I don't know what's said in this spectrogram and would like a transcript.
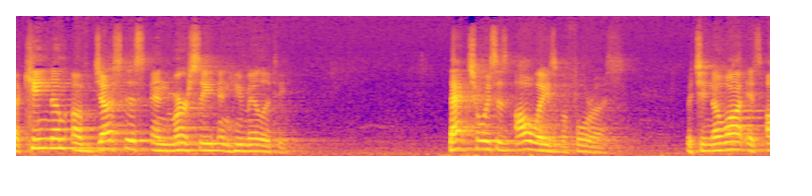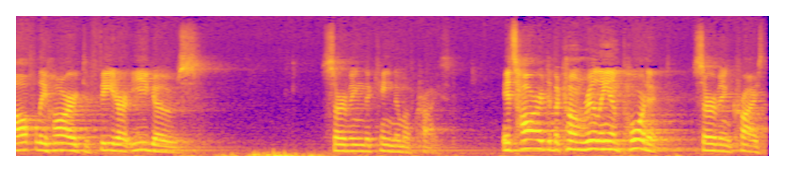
a kingdom of justice and mercy and humility? That choice is always before us. But you know what? It's awfully hard to feed our egos serving the kingdom of Christ. It's hard to become really important serving Christ.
